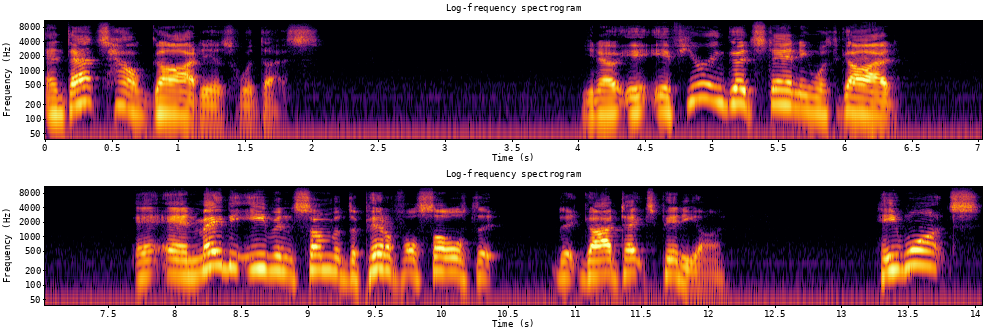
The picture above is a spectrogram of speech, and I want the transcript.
And that's how God is with us. You know, if you're in good standing with God, and maybe even some of the pitiful souls that, that God takes pity on, He wants,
